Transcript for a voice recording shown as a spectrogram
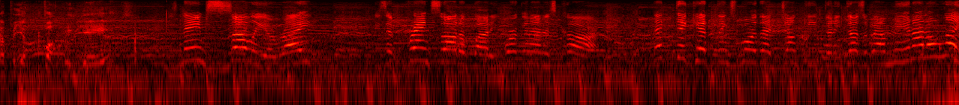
Time for your fucking games. His name's Sully, alright? He's at Frank's Auto Body working on his car. That dickhead thinks more of that junk heap than he does about me, and I don't like.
